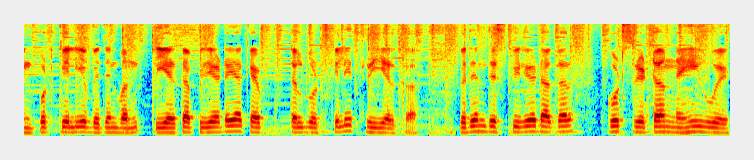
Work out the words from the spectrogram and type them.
इनपुट के लिए विद इन वन ईयर का पीरियड है या कैपिटल गुड्स के लिए थ्री ईयर का? विद इन दिस पीरियड अगर गुड्स रिटर्न नहीं हुए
